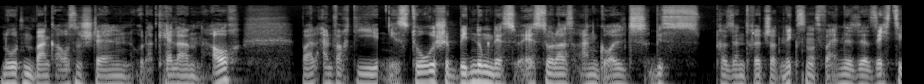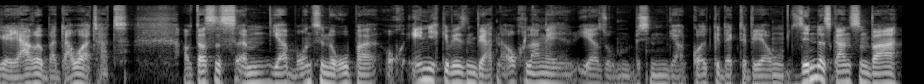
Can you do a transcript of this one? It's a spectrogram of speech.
Notenbank Außenstellen oder Kellern auch, weil einfach die historische Bindung des US-Dollars an Gold bis Präsident Richard Nixon, das war Ende der 60er Jahre, überdauert hat. Auch das ist ähm, ja bei uns in Europa auch ähnlich gewesen. Wir hatten auch lange eher so ein bisschen ja, goldgedeckte Währung. Sinn des Ganzen war,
